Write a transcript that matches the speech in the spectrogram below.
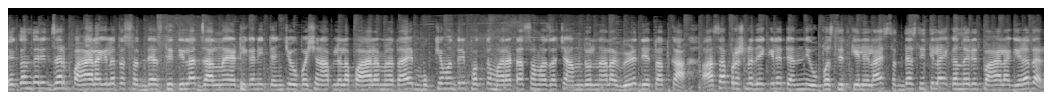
एकंदरीत जर पाहायला गेलं तर सध्या स्थितीला जालना या ठिकाणी त्यांचे उपोषण आपल्याला पाहायला मिळत आहे. मुख्यमंत्री फक्त मराठा समाजाच्या आंदोलनाला वेळ देतात का? असा प्रश्न देखील त्यांनी उपस्थित केलेला आहे. सध्या स्थितीला एकंदरीत पाहायला गेलं तर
